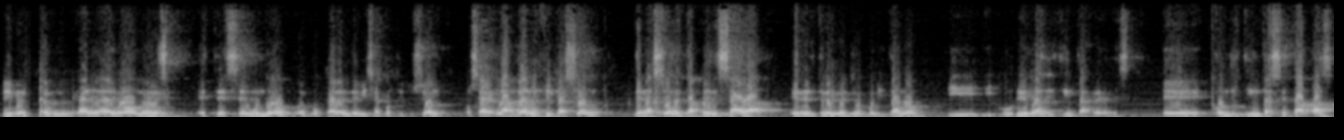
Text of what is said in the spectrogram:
Primero el Canela de Gómez, este, segundo buscar el de Villa Constitución. O sea, la planificación de Nación está pensada en el tren metropolitano y, cubrir las distintas redes. Eh, con distintas etapas,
